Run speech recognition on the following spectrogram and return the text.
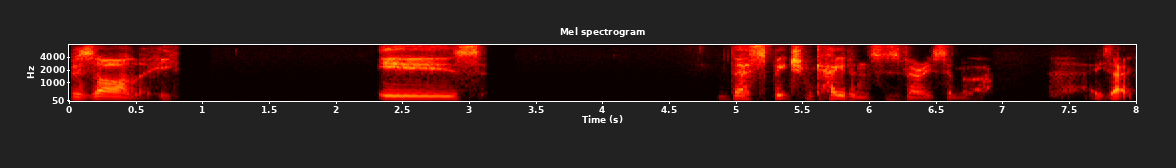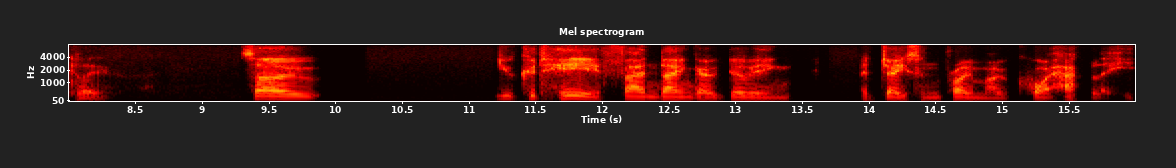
bizarrely, is their speech and cadence is very similar. Exactly. So you could hear Fandango doing a Jason promo quite happily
